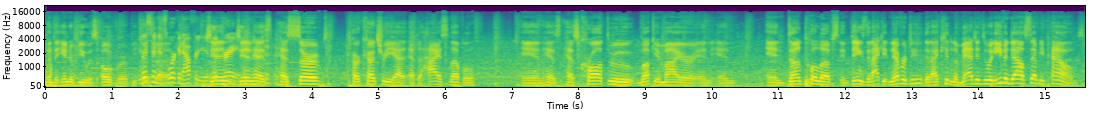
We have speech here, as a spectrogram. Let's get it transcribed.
when the interview is over. Because, Listen, it's uh, working out for you. Jen. Jen has, has served her country at, at the highest level and has, has crawled through muck and mire and, and, and done pull-ups and things that I could never do, that I couldn't imagine doing, even down 70 pounds.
